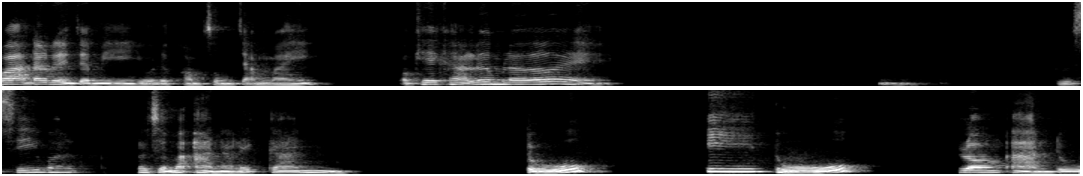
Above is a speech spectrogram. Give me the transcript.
ว่านักเรียนจะมีอยู่ในความทรงจำไหมโอเคค่ะ เริ่มเลยดูซิว่า เราจะมาอ่านอะไรกัน ตูอีตูลองอ่านดู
